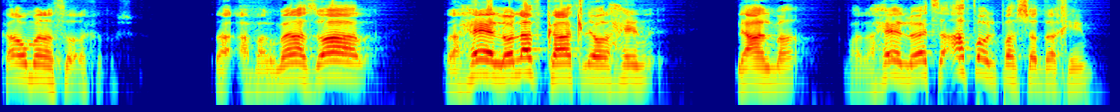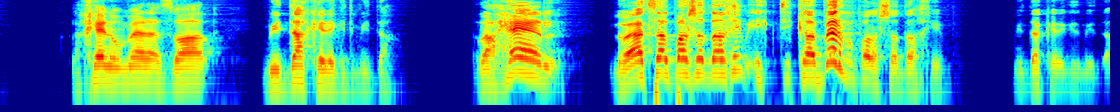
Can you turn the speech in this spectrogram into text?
ככה אומר הזוהר הקדוש. אבל אומר הזוהר, רחל לא נפקת לאורחן לעלמא, אבל רחל לא יצא אף פעם לפרשת דרכים. לכן אומר הזוהר, מידה כנגד מידה. רחל לא יצאה לפרשת דרכים, היא תיקבר בפרשת דרכים. מידה כנגד מידה.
